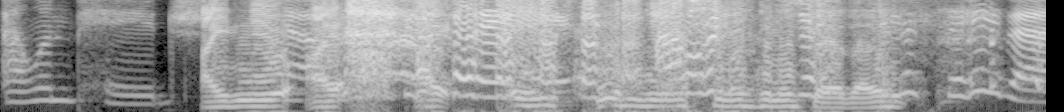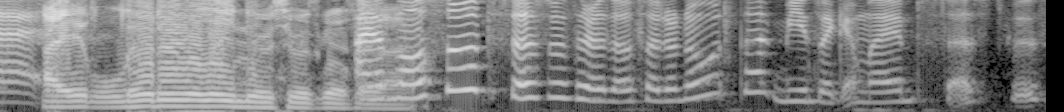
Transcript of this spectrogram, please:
Ellen Page. I knew. Yeah, I, I I instantly knew she was gonna say just gonna say that. I literally knew she was gonna say that. I'm also obsessed with her though, so I don't know what that means. Like, am I obsessed with?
